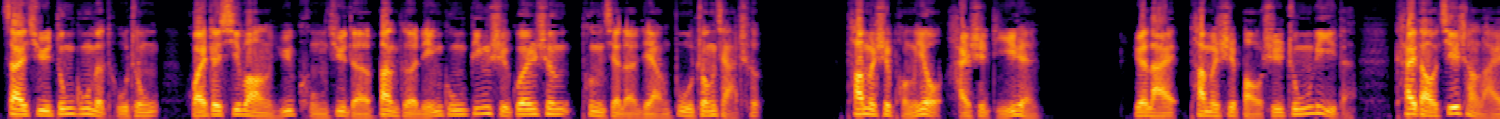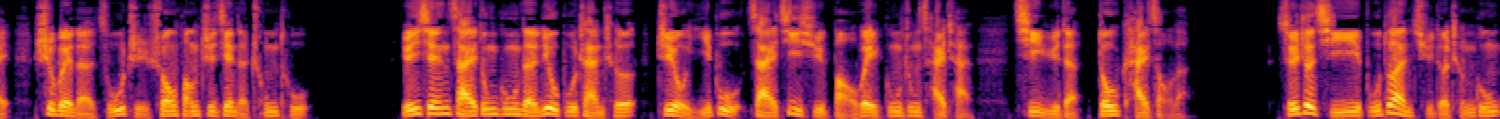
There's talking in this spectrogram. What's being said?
在去东宫的途中，怀着希望与恐惧的半个连宫兵士官生碰见了两部装甲车。他们是朋友还是敌人？原来他们是保持中立的，开到街上来是为了阻止双方之间的冲突。原先在东宫的六部战车，只有一部在继续保卫宫中财产，其余的都开走了。随着起义不断取得成功，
